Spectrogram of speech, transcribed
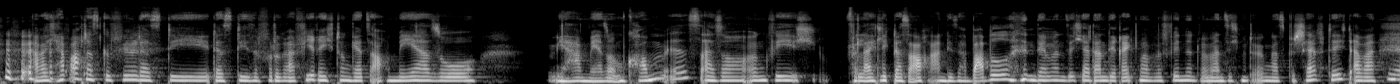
Aber ich habe auch das Gefühl, dass die, dass diese Fotografierichtung jetzt auch mehr so, ja, mehr so im Kommen ist. Also irgendwie, ich Vielleicht liegt das auch an dieser Bubble, in der man sich ja dann direkt mal befindet, wenn man sich mit irgendwas beschäftigt. Aber ja.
